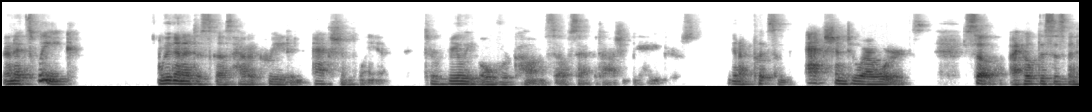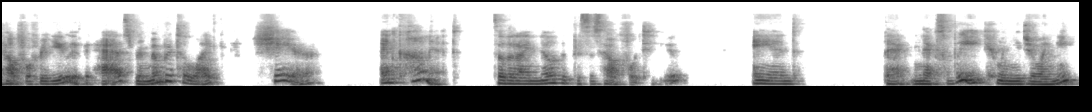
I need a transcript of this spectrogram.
Now next week we're going to discuss how to create an action plan to really overcome self-sabotaging behaviors We're going to put some action to our words. So I hope this has been helpful for you. If it has, remember to like, share, and comment so that I know that this is helpful to you. And that next week, when you join me,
